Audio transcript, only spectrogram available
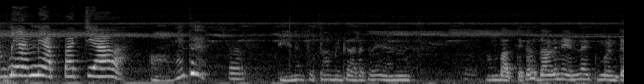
අම්මි අම්මි අප්පච්චි ආවා. ආවද? එහෙනම් පුතා මේක අරගෙන යන්න. මම බත් එක හදාගෙන එන්න ඉක්මනට.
